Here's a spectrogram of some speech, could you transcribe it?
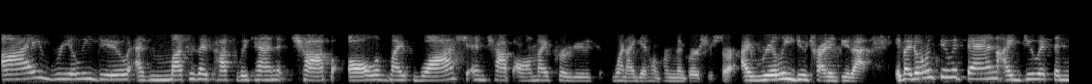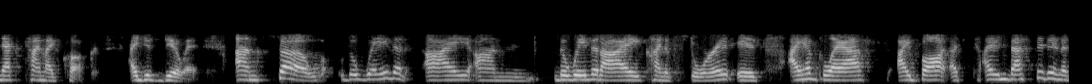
I really do as much as I possibly can chop all of my wash and chop all my produce when I get home from the grocery store. I really do try to do that. If I don't do it then, I do it the next time I cook. I just do it. Um, so the way that I um, the way that I kind of store it is I have glass I bought a, I invested in a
